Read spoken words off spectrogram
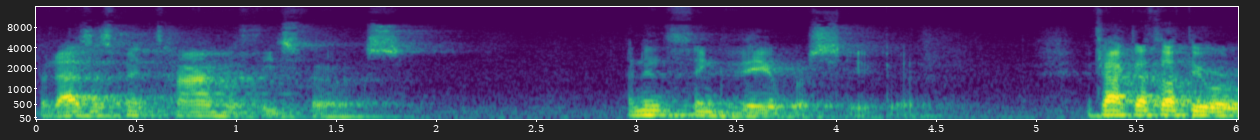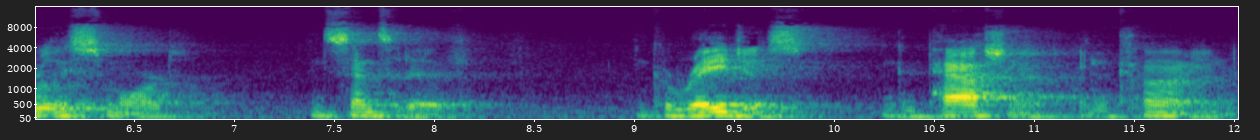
But as I spent time with these folks, I didn't think they were stupid. In fact, I thought they were really smart and sensitive and courageous and compassionate and kind.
